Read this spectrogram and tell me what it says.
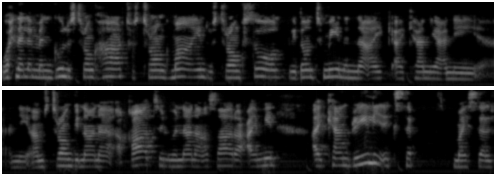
وإحنا لما نقول strong heart و strong mind و strong soul we don't mean ان I, I can يعني يعني I'm strong ان أنا اقاتل وان أنا اصارع I mean I can really accept myself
